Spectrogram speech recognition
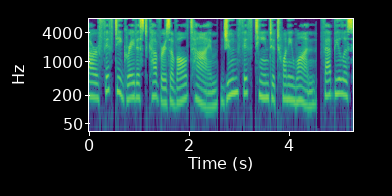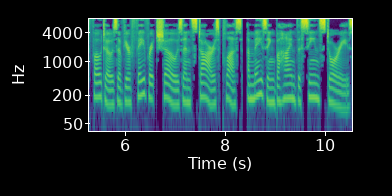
Our 50 Greatest Covers of All Time June 15 to 21, fabulous photos of your favorite shows and stars plus, amazing behind-the-scenes stories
